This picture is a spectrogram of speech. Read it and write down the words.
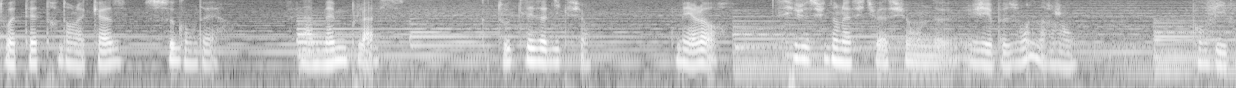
doit être dans la case secondaire. C'est la même place que toutes les addictions. Mais alors, si je suis dans la situation de j'ai besoin d'argent pour vivre,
